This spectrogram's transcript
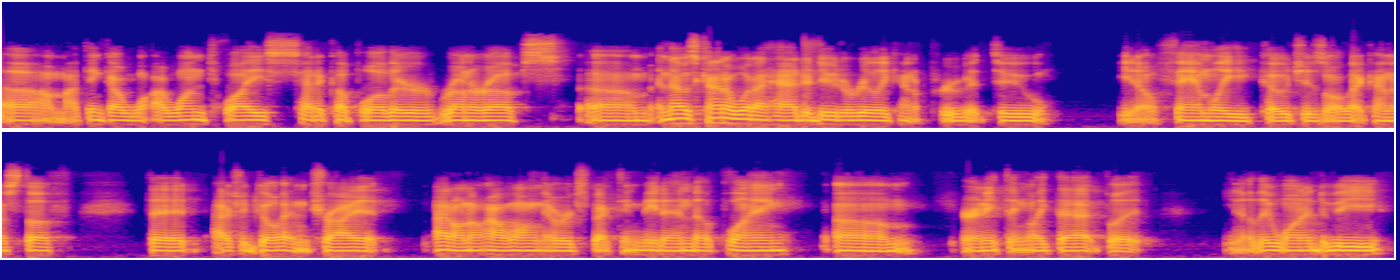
Um, I think I, w- I won twice, had a couple other runner ups. Um, and that was kind of what I had to do to really kind of prove it to, you know, family, coaches, all that kind of stuff that I should go ahead and try it. I don't know how long they were expecting me to end up playing um, or anything like that, but, you know, they wanted to be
